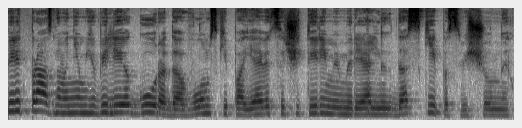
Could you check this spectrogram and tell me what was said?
Перед празднованием юбилея города в Омске появятся четыре мемориальных доски, посвященных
